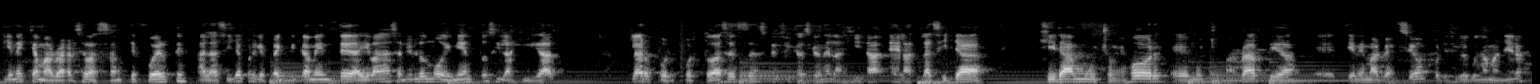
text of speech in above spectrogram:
tiene que amarrarse bastante fuerte a la silla porque prácticamente de ahí van a salir los movimientos y la agilidad claro, por, por todas estas especificaciones, la, gira, eh, la, silla gira mucho mejor, es mucho más rápida, eh, tiene más reacción, por decirlo de alguna manera.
